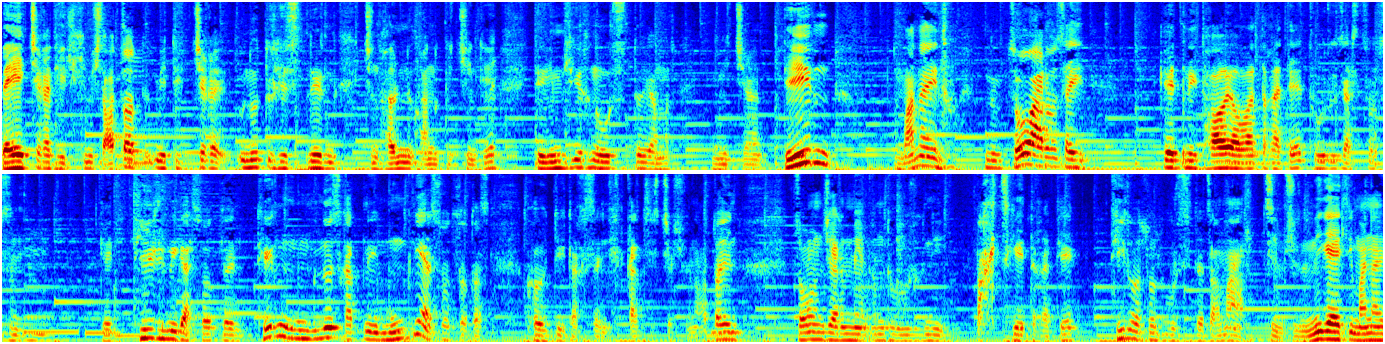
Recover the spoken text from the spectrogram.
байж байгаад хэлэх юм шүү. Одоо мэдгэж байгаа өнөөдөр хэлснээр нь чинь 21 хоног гэж юм тий. Тэгээ имлэгийнх нь өөрсдөө ямар мэж байгаа. Дээр нь манай нэг 110 сая гээд нэг тоо яваад байгаа тий төрөг зарцуулсан гээд тэр нэг асуудал байна. Тэр мөнгнөөс гадна мөнгөний асуудлууд бас ковидыг дагсан их гарч ирж байгаа шүү. Одоо энэ 160 мянган төгрөгний багц гээд байгаа тий. Тэр бол бүрсдээ замаа алдсан юм шиг. Нэг айлын манай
